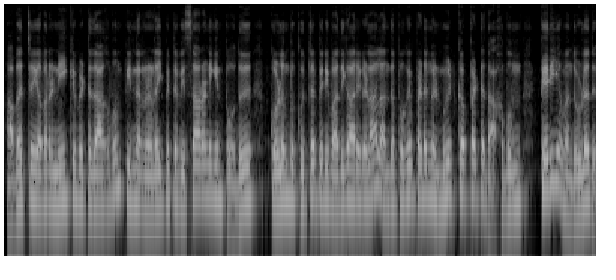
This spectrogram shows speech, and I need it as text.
அவற்றை அவர் நீக்கிவிட்டதாகவும் பின்னர் நடைபெற்ற விசாரணையின் போது கொழும்பு குற்றப்பிரிவு அதிகாரிகளால் அந்த புகைப்படங்கள் மீட்கப்பட்டதாகவும் தெரிய வந்துள்ளது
